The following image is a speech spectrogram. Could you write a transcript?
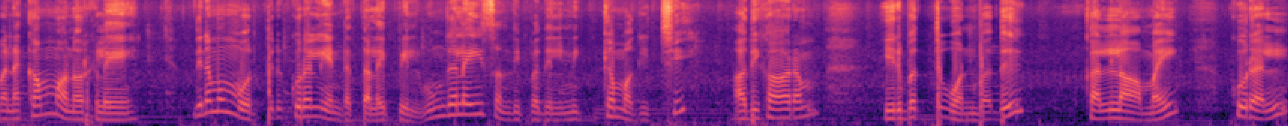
வணக்கம் மாணவர்களே. தினமும் ஒரு திருக்குறள் என்ற தலைப்பில் உங்களை சந்திப்பதில் மிக்க மகிழ்ச்சி. அதிகாரம் இருபத்து ஒன்பது கல்லாமை குரல்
